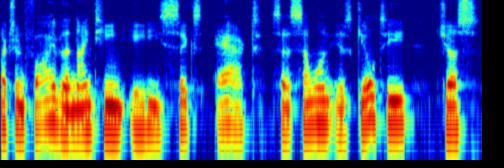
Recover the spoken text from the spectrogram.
Section 5 of the 1986 Act says someone is guilty just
